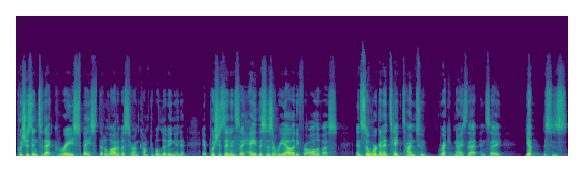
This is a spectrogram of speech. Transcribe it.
pushes into that gray space that a lot of us are uncomfortable living in. It, it pushes in and say, hey, this is a reality for all of us. And so we're going to take time to recognize that and say, yep, this is,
